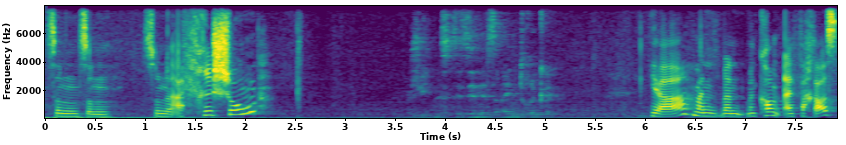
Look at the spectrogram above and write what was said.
so, ein, so, ein, so eine Erfrischung. Ja, man, man, man kommt einfach raus.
